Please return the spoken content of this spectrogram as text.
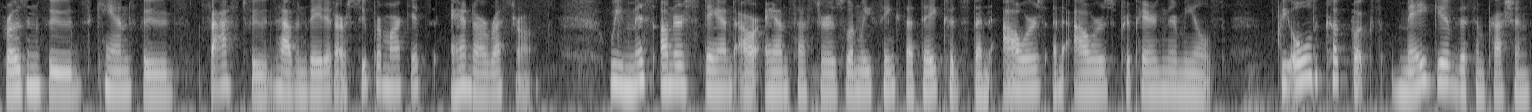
Frozen foods, canned foods, fast foods have invaded our supermarkets and our restaurants. We misunderstand our ancestors when we think that they could spend hours and hours preparing their meals. The old cookbooks may give this impression,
